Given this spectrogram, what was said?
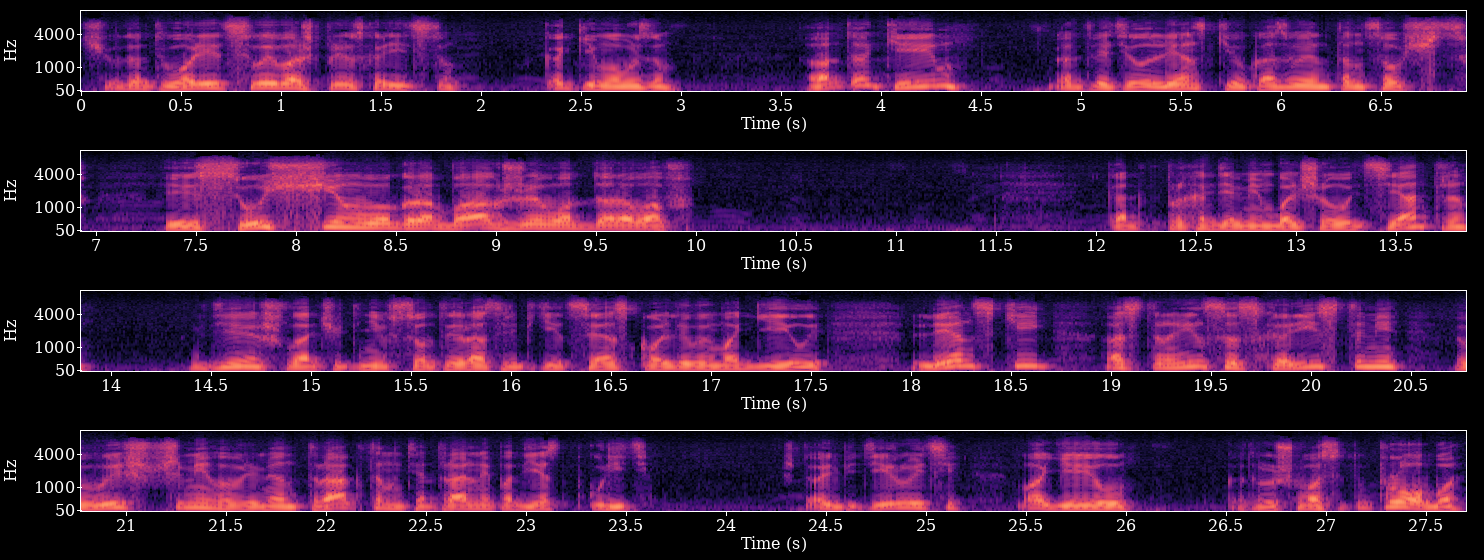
«Чудотворец свой ваше превосходительство». «Каким образом?» «А таким», — ответил Ленский, указывая на танцовщицу, «и сущим во гробах живот даровав». Как проходя мимо Большого театра, где шла чуть не в сотый раз репетиция Аскольдовой могилы, Ленский остановился с хористами, вышедшими во время антракта на театральный подъезд покурить. «Что репетируете?» могилу, которая ж у вас это проба,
